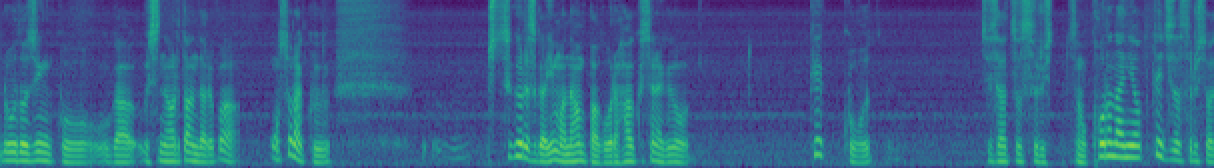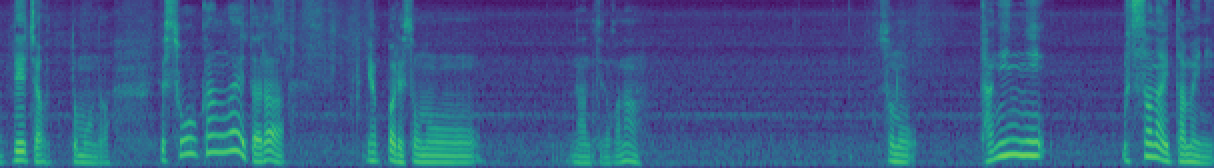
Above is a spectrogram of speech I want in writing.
労働人口が失われたんであればおそらく失業率が今何パーか俺把握してないけど結構自殺するそのコロナによって自殺する人は出ちゃうと思うんだでそう考えたらやっぱりその何て言うのかな。その他人に移さないためにっ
